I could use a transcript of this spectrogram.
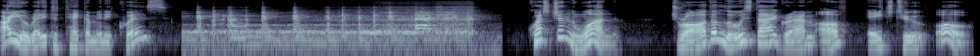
are you ready to take a mini quiz? Action. Question 1. Draw the Lewis diagram of H2O.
